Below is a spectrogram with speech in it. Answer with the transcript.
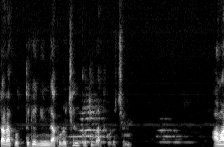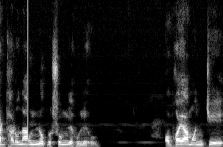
তারা প্রত্যেকে নিন্দা করেছেন, প্রতিবাদ করেছেন। আমার ধারণা অন্য প্রসঙ্গে হলেও অভয়া মঞ্চে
